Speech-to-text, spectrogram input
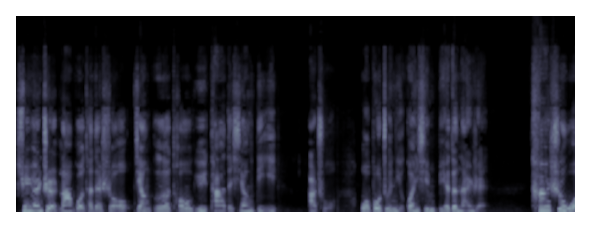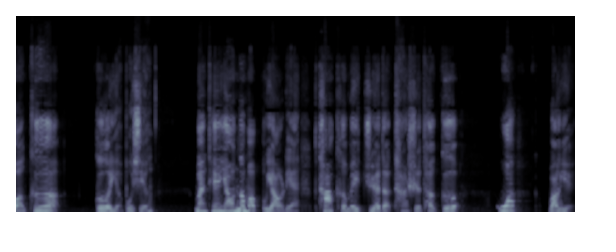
轩辕志拉过他的手，将额头与他的相抵。阿楚，我不准你关心别的男人。他是我哥，哥也不行。漫天妖那么不要脸，他可没觉得他是他哥。我王爷，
